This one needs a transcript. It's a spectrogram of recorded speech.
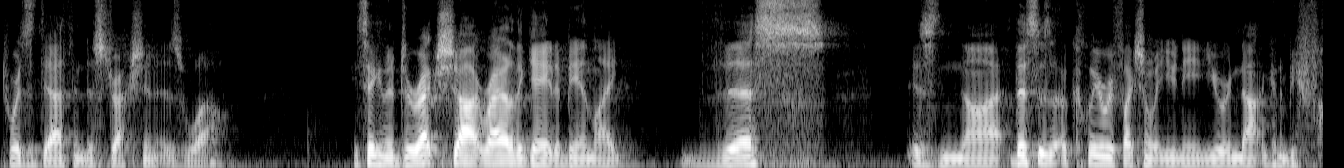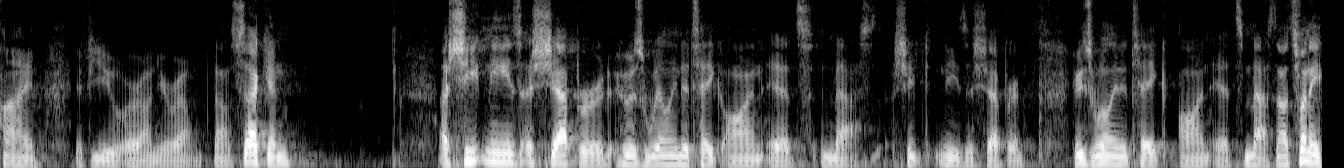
towards death and destruction as well. He's taking a direct shot right out of the gate of being like, this is not, this is a clear reflection of what you need. You are not going to be fine if you are on your own. Now, second, a sheep needs a shepherd who is willing to take on its mess. A sheep needs a shepherd who's willing to take on its mess. Now, it's funny,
